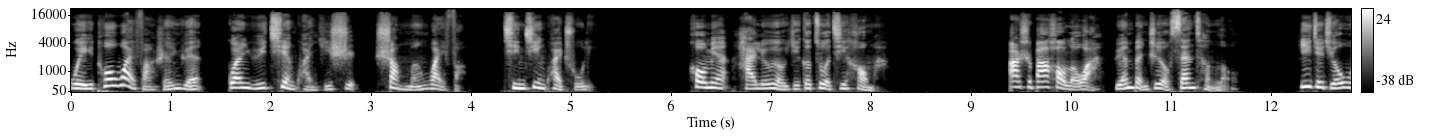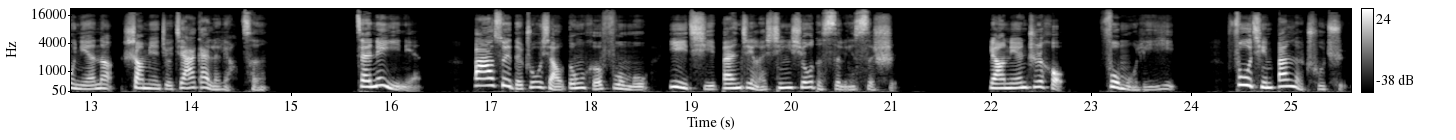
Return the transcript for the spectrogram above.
委托外访人员关于欠款一事上门外访，请尽快处理。”后面还留有一个座机号码。二十八号楼啊，原本只有三层楼，一九九五年呢，上面就加盖了两层，在那一年。八岁的朱晓东和父母一起搬进了新修的四零四室。两年之后，父母离异，父亲搬了出去，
